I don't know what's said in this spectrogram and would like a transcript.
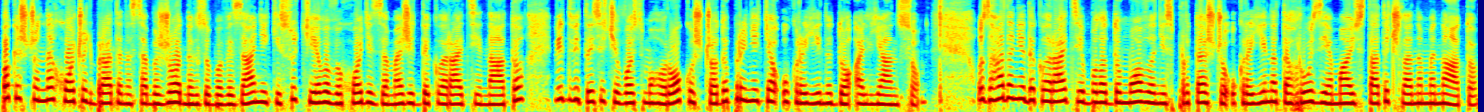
поки що не хочуть брати на себе жодних зобов'язань, які суттєво виходять за межі декларації НАТО від 2008 року щодо прийняття України до альянсу. У згаданій декларації була домовленість про те, що Україна та Грузія мають стати членами НАТО.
